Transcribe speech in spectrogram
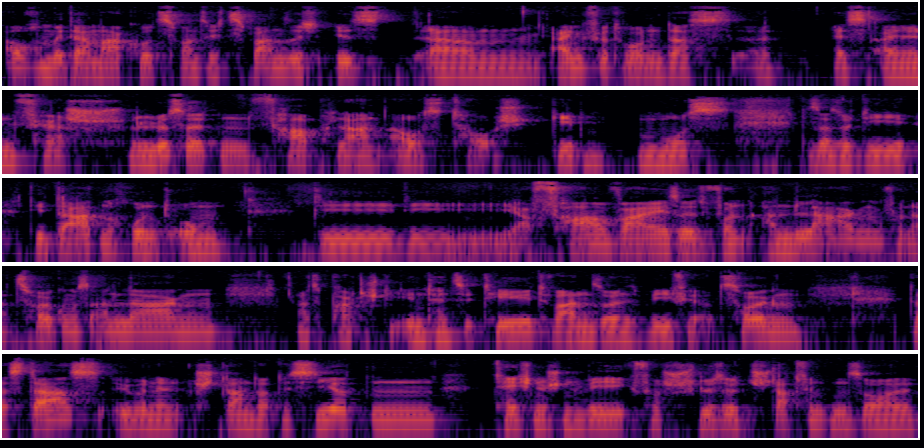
auch mit der Marco 2020 ist ähm, eingeführt worden, dass äh, es einen verschlüsselten Fahrplanaustausch geben muss. Dass also die, die Daten rund um die, die ja, Fahrweise von Anlagen, von Erzeugungsanlagen, also praktisch die Intensität, wann sollen sie wie viel erzeugen, dass das über einen standardisierten technischen Weg verschlüsselt stattfinden soll.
